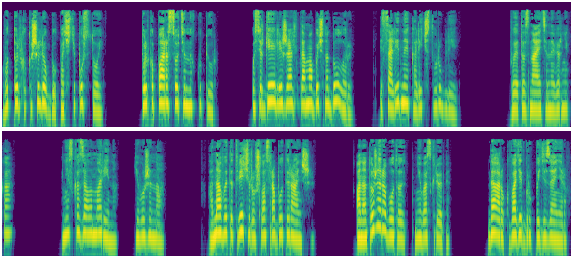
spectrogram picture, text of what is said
Вот только кошелек был почти пустой. Только пара сотенных купюр. У Сергея лежали там обычно доллары и солидное количество рублей. Вы это знаете наверняка? Мне сказала Марина, его жена. Она в этот вечер ушла с работы раньше. Она тоже работает в небоскребе? Да, руководит группой дизайнеров.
